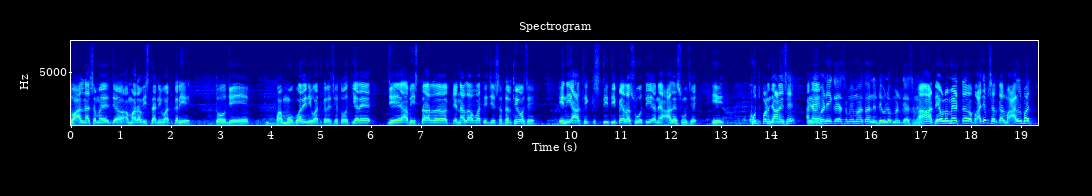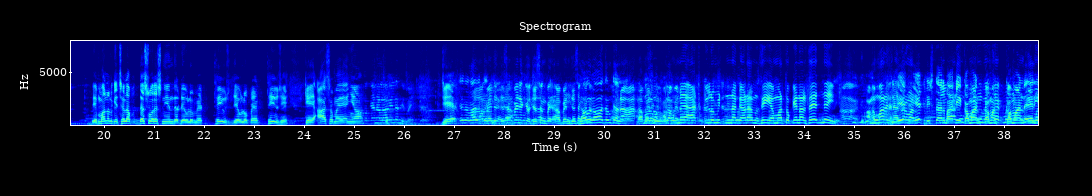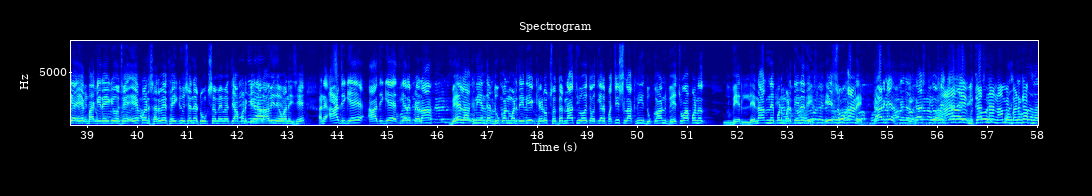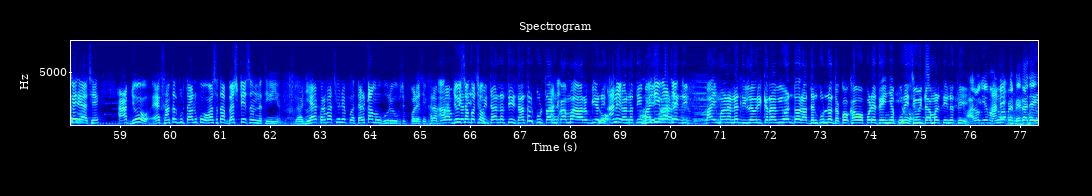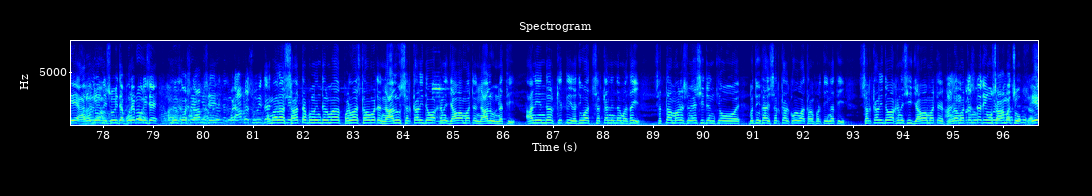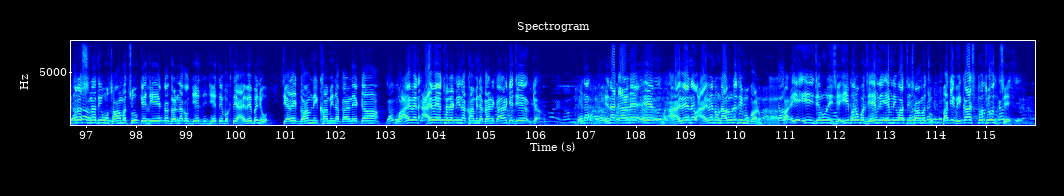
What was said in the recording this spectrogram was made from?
તો હાલના સમયે જ અમારા વિસ્તારની વાત કરીએ તો જે મોંઘવારીની વાત કરે છે તો અત્યારે જે આ વિસ્તાર કેનાલ આવવાથી જે સદ્ધર થયો છે એની આર્થિક સ્થિતિ પહેલાં શું હતી અને હાલે શું છે એ ખુદ પણ જાણે છે અને અને બની કયા સમયમાં હતા અને ડેવલપમેન્ટ કયા સમય હા ડેવલપમેન્ટ ભાજપ સરકારમાં હાલમાં જ એ માનો કે છેલ્લા દસ વર્ષની અંદર ડેવલપમેન્ટ થયું છે ડેવલપમેન્ટ થયું છે કે આ સમયે અહીંયા જે અમે આઠ કિલોમીટરના ગાડામાંથી અમારે તો કેનાલ છે જ નહીં. અમારે? એક વિસ્તાર બાકી કમાન કમાન કમાન એરિયા એક બાકી રહી ગયો છે. એ પણ સર્વે થઈ ગયું છે ને ટૂંક સમયમાં ત્યાં પણ કેનાલ આવી જવાની છે. અને આ જગ્યાએ આ જગ્યાએ અત્યારે પહેલાં બે લાખની અંદર દુકાન મળતી હતી. ખેડૂત સદ્ધર ના થયો હોય તો અત્યારે પચીસ લાખની દુકાન વેચવા પણ લેનારને પણ મળતી નથી. એ શું કારણે? કારણ કે વિકાસ થયો વિકાસના નામે બણગા ફૂંકાઈ રહ્યા છે આપ જો એક સાંતલપુર તાલુકો હોવા છતાં બસ સ્ટેશન નથી અહીંયા. જ્યાં પ્રવાસીઓને તડકામાં ઊભું રહેવું પડે છે. ખરાબ. આપ જોઈ શકો છો. સુવિધા નથી. સાંતલપુર તાલુકામાં આરોગ્યની સુવિધા નથી. બીજી વાત બાઈ માણસને ડિલિવરી કરાવી હોય તો રાધનપુરનો ધક્કો ખાવો પડે છે. અહીંયા પૂરી સુવિધા મળતી નથી. આરોગ્યમાં આપણે ભેગા જઈએ આરોગ્યની સુવિધા પૂરેપૂરી છે. પૂરતો સ્ટાફ છે. પણ આપણે સુવિધા અમારા સાંતલપુરની અંદરમાં પ્રવાસ થવા માટે નાલું સરકારી દવાખાને જવા માટે નાલું નથી. આની અંદર કેટલી રજૂઆત સરકારની અંદરમાં થઈ? છતાં માણસનો એક્સિડન્ટ થયો હોય બધું થાય સરકાર કોઈ વાત સાંભળતી નથી. સરકારી દવાખાને સી જવા માટે ઢોળા માટે નથી હું સહમત છું. એ પ્રશ્નથી હું સહમત છું કે જે એક ગણના જે જે તે વખતે હાઈવે બન્યો ત્યારે ગામની ખામીના કારણે હાઈવે હાઈવે ઓથોરિટીના ખામીના કારણે કારણ કે જે એના એના કારણે એ હાઈવે હાઈવેનું નાલું નથી મૂકાણું એ એ જરૂરી છે એ બરોબર છે એમની એમની વાતથી સહમત છું. બાકી વિકાસ તો થયો જ છે.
